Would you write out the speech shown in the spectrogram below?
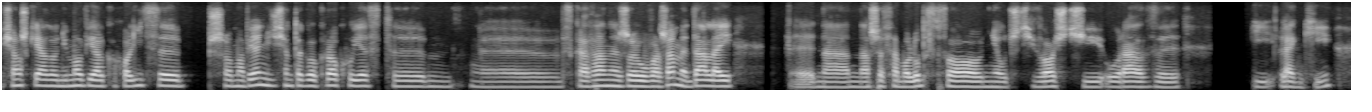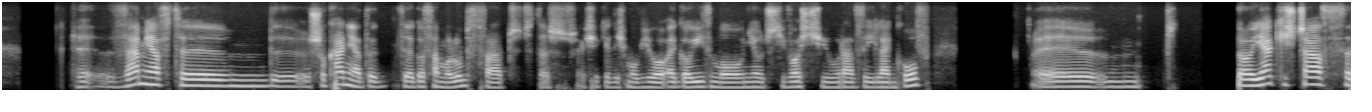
książki Anonimowi Alkoholicy przy omawianiu dziesiątego kroku jest e, wskazane, że uważamy dalej e, na nasze samolubstwo, nieuczciwości, urazy i lęki. Zamiast szukania te, tego samolubstwa, czy, czy też, jak się kiedyś mówiło, egoizmu, nieuczciwości, urazy i lęków, to jakiś czas y,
